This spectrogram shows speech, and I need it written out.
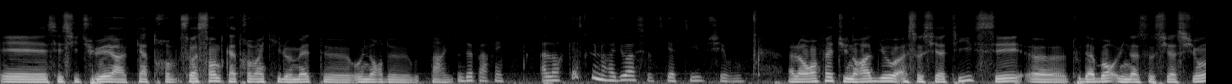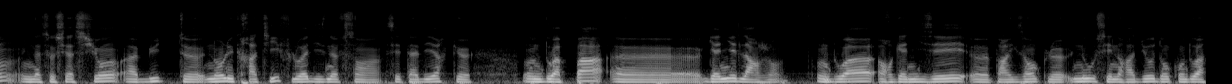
et c'est situé à 60-80 km euh, au nord de Paris. De Paris. Alors, qu'est-ce qu'une radio associative chez vous? Alors en fait, une radio associative, c'est euh, tout d'abord une association, une association à but euh, non lucratif, loi 1901, c'est-à-dire que on ne doit pas euh, gagner de l'argent. On doit organiser, euh, par exemple, nous c'est une radio, donc on doit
